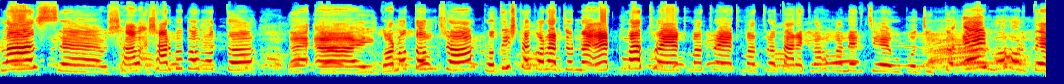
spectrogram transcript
প্লাস সার্বভৌমত্ব গণতন্ত্র প্রতিষ্ঠা করার জন্য একমাত্র একমাত্র একমাত্র তারেক রহমানের চেয়ে উপযুক্ত এই মুহূর্তে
